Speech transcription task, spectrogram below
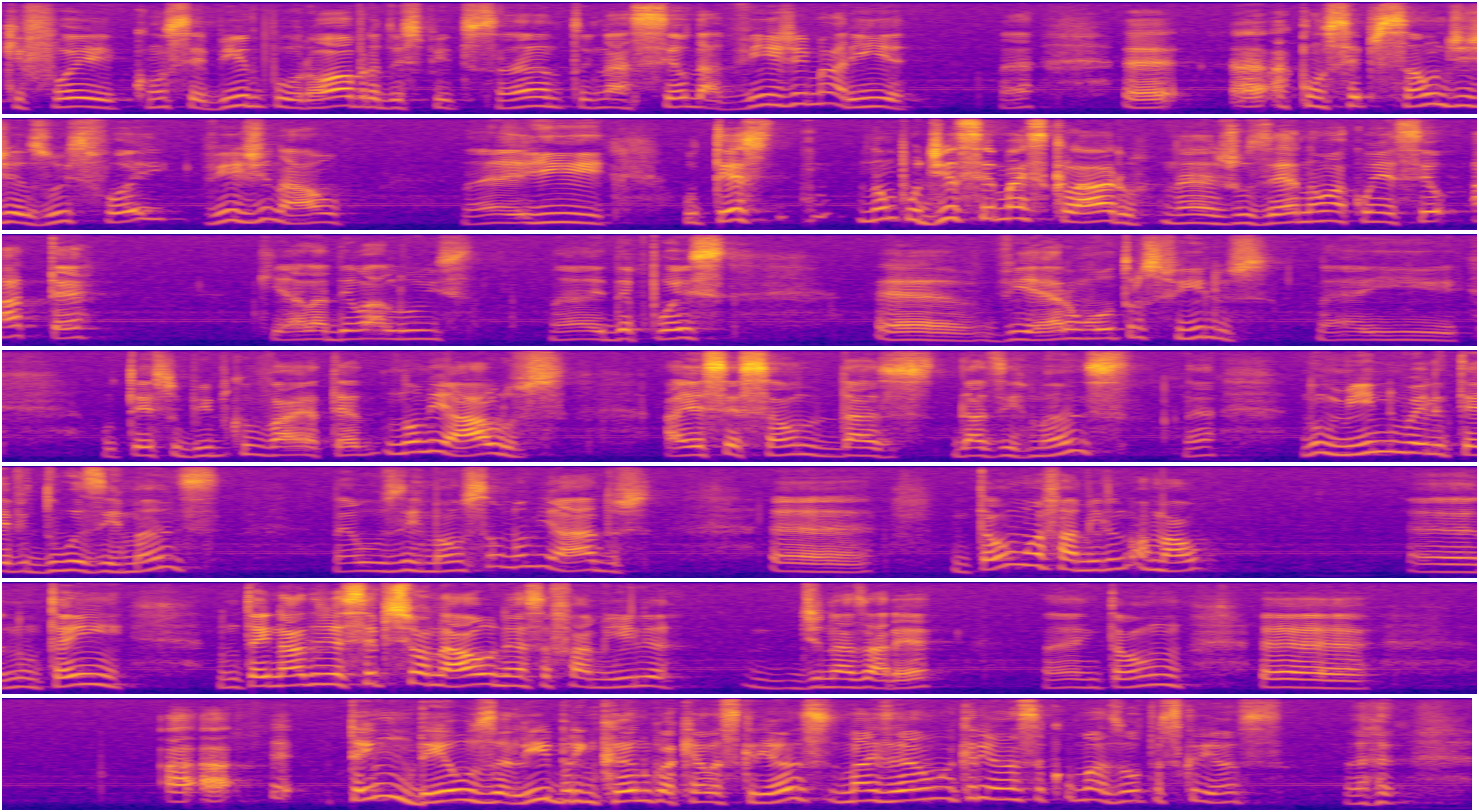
que foi concebido por obra do Espírito Santo e nasceu da Virgem Maria. Né? É, a, a, concepção de Jesus foi virginal. Né? E o texto não podia ser mais claro. Né? José não a conheceu até que ela deu à luz. Né? E depois é, vieram outros filhos. Né? E o texto bíblico vai até nomeá-los, à exceção das, das irmãs. Né? No mínimo, ele teve duas irmãs, né? os irmãos são nomeados. É, então, uma família normal. É, não, tem, não tem nada de excepcional nessa família de Nazaré. Né? Então, é, a, a, tem um Deus ali brincando com aquelas crianças, mas é uma criança como as outras crianças.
